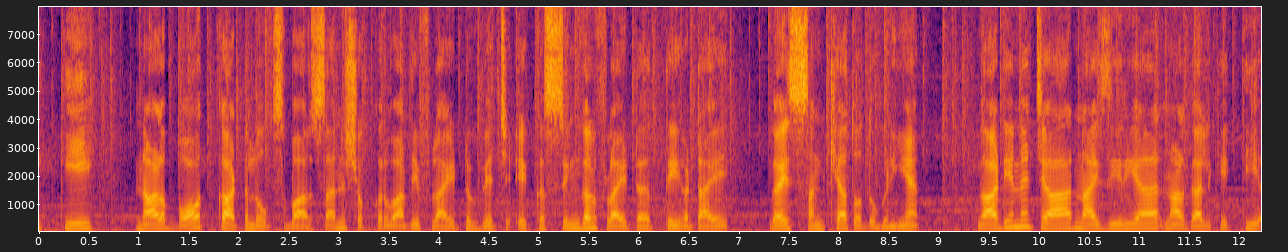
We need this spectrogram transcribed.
21 ਨਾਲ ਬਹੁਤ ਘੱਟ ਲੋਕ ਸਵਾਰ ਸਨ। ਸ਼ੁੱਕਰਵਾਰ ਦੀ ਫਲਾਈਟ ਵਿੱਚ ਇੱਕ ਸਿੰਗਲ ਫਲਾਈਟ ਤੇ ਹਟਾਏ ਗਏ ਸੰਖਿਆ ਤੋਂ ਦੁੱਗਣੀ ਹੈ। ਗਾਰਡੀਅਨ ਨੇ ਚਾਰ ਨਾਈਜੀਰੀਆ ਨਾਲ ਗੱਲ ਕੀਤੀ।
